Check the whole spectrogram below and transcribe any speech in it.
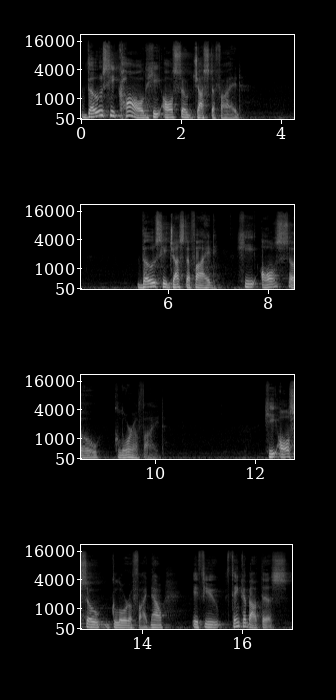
Those he called, he also justified. Those he justified, he also glorified. He also glorified. Now, if you think about this,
